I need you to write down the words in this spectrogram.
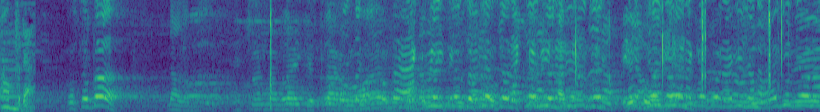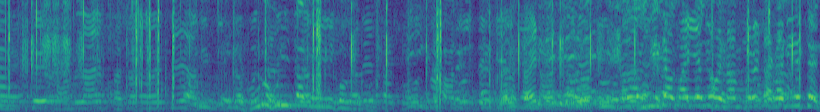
আমরা। টাকা নিয়েছেন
